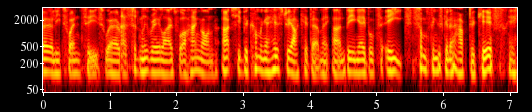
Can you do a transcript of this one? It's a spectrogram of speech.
early 20s where I suddenly realized, well, hang on, actually becoming a history academic and being able to eat, something's going to have to give here.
